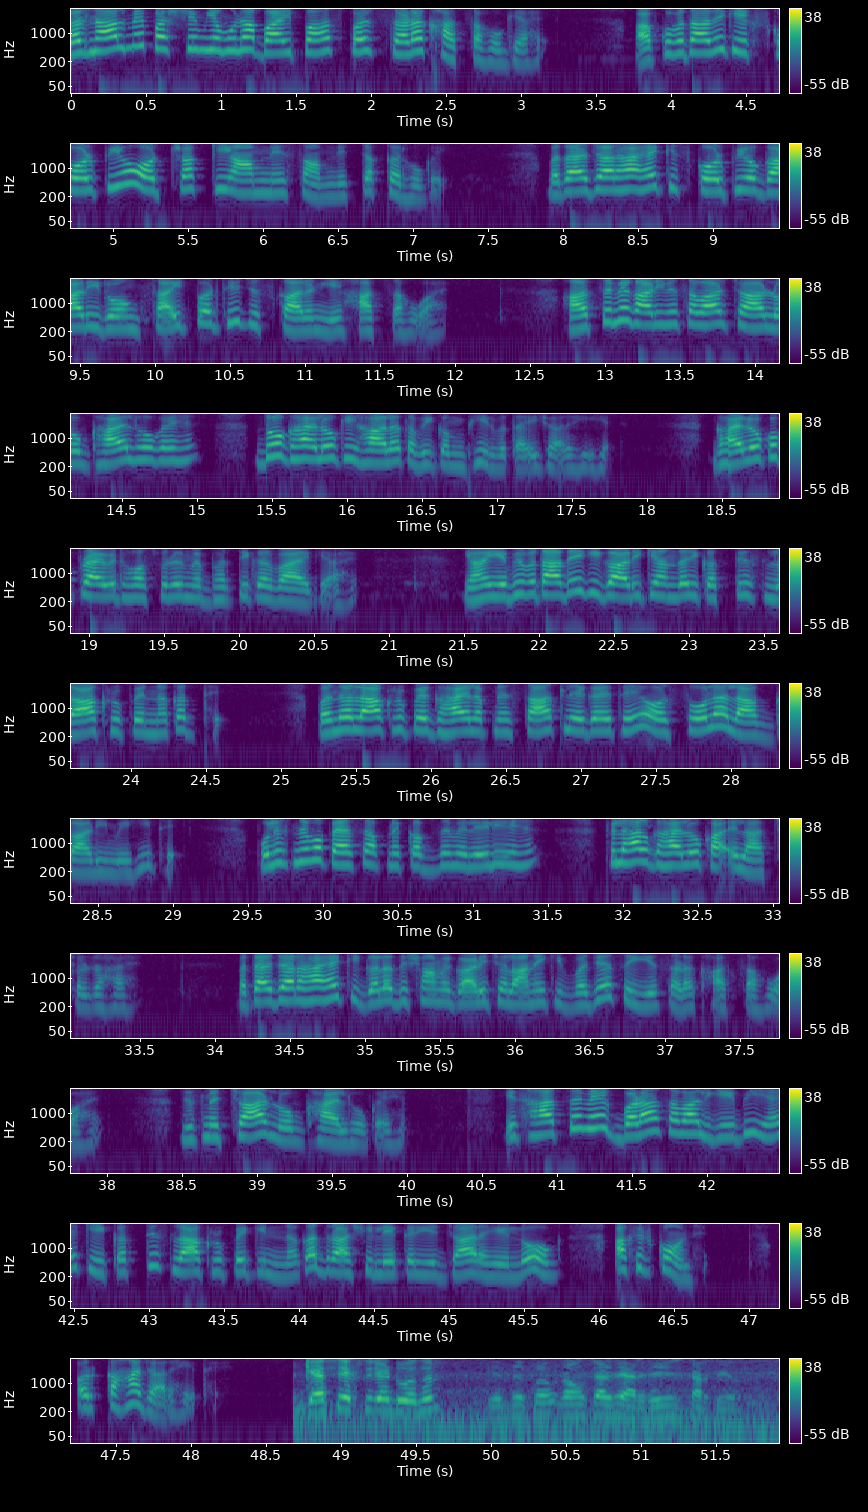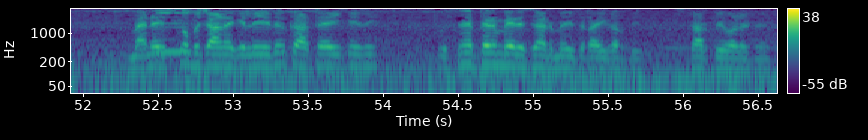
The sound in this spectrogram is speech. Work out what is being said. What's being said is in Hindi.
करनाल में पश्चिम यमुना बाईपास पर सड़क हादसा हो गया है। आपको बता दें कि एक स्कॉर्पियो और ट्रक की आमने सामने टक्कर हो गई। बताया जा रहा है कि स्कॉर्पियो गाड़ी रोंग साइड पर थी, जिस कारण ये हादसा हुआ है। हादसे में गाड़ी में सवार चार लोग घायल हो गए हैं। दो घायलों की हालत अभी गंभीर बताई जा रही है। घायलों को प्राइवेट हॉस्पिटल में भर्ती करवाया गया है। यहाँ ये भी बता दें कि गाड़ी के अंदर इकतीस लाख रुपए नकद थे। पंद्रह लाख रुपए घायल अपने साथ ले गए थे और सोलह लाख गाड़ी में ही थे। पुलिस ने वो पैसे अपने कब्जे में ले लिए हैं। फ़िलहाल घायलों का इलाज चल रहा है। बताया जा रहा है कि गलत दिशा में गाड़ी चलाने की वजह से ये सड़क हादसा हुआ है जिसमें चार लोग घायल हो गए हैं। इस हादसे में एक बड़ा सवाल ये भी है कि इकतीस लाख रुपए की नकद राशि लेकर ये जा रहे लोग आखिर कौन है और कहाँ जा रहे थे? कैसे एक्सीडेंट हुआ सर? ये बिल्कुल रॉन्ग साइड से आ रही थी स्कॉर्पियो। मैंने इसको बचाने के लिए इधर काट की थी उसने फिर मेरे साइड में भी ट्राई कर दी स्कॉर्पियो वाले ने।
